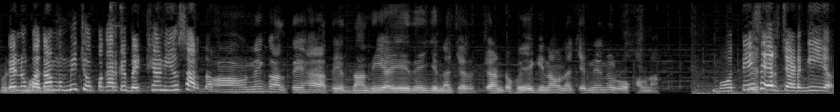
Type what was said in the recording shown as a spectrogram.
ਬੜੀ ਤੈਨੂੰ ਪਤਾ ਮਾੜੀ- ਮੰਮੀ ਚੁੱਪ ਕਰਕੇ ਬੈਠਿਆ ਨਹੀਂ ਉਹ ਸਰਦਾ। ਆਹੋ ਨਹੀਂ ਗੱਲ ਤੇ ਹੈ ਤੇ ਇਦਾਂ ਦੀ ਆ ਇਹਦੇ ਜਿੰਨਾ ਚਿਰ ਝੰਡ ਹੋਏਗੀ ਨਾ ਉਹਨਾਂ ਚਿਰ ਨੀ ਰੋਕਣਾ ਬਹੁਤੀ ਸਿਰ ਚੜ ਗਈ ਆ।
